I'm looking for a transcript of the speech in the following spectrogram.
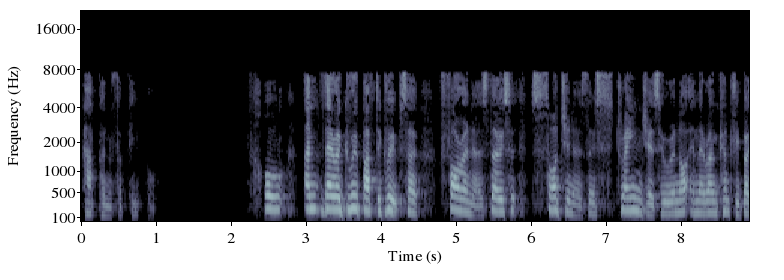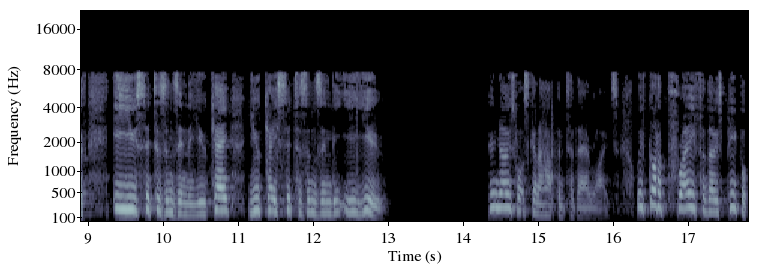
happen for people. Oh, and there are group after group. So foreigners, those sojourners, those strangers who are not in their own country, both EU citizens in the UK, UK citizens in the EU. Who knows what's going to happen to their rights? We've got to pray for those people.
